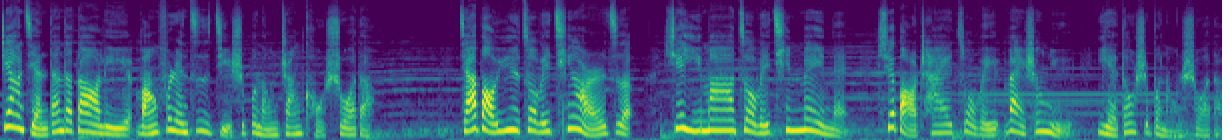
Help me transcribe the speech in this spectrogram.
这样简单的道理，王夫人自己是不能张口说的。贾宝玉作为亲儿子，薛姨妈作为亲妹妹，薛宝钗作为外甥女，也都是不能说的。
